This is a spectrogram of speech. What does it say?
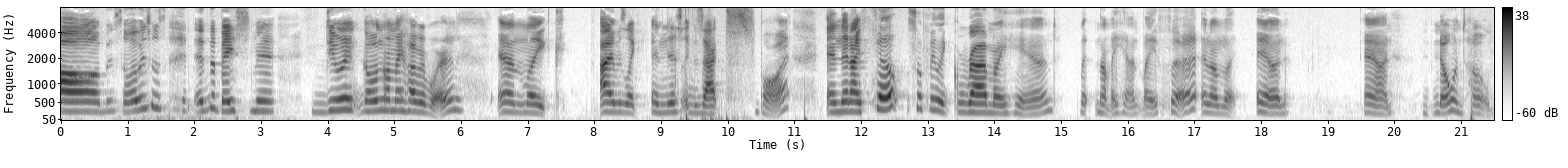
Um, so I was just in the basement doing going on my hoverboard and like I was like in this exact spot and then I felt something like grab my hand. Like not my hand, my foot and I'm like and and no one's home.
